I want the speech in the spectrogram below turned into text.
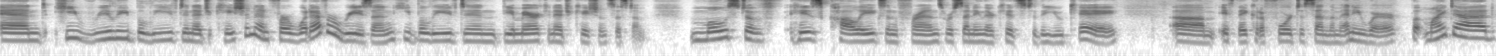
and he really believed in education and for whatever reason he believed in the american education system. Most of his colleagues and friends were sending their kids to the uk um, if they could afford to send them anywhere. But my dad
